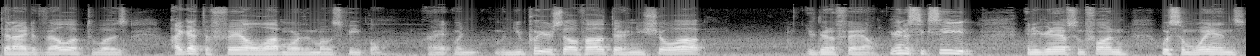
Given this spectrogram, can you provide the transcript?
that I developed was I got to fail a lot more than most people, right? When when you put yourself out there and you show up, you're going to fail. You're going to succeed and you're going to have some fun with some wins,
